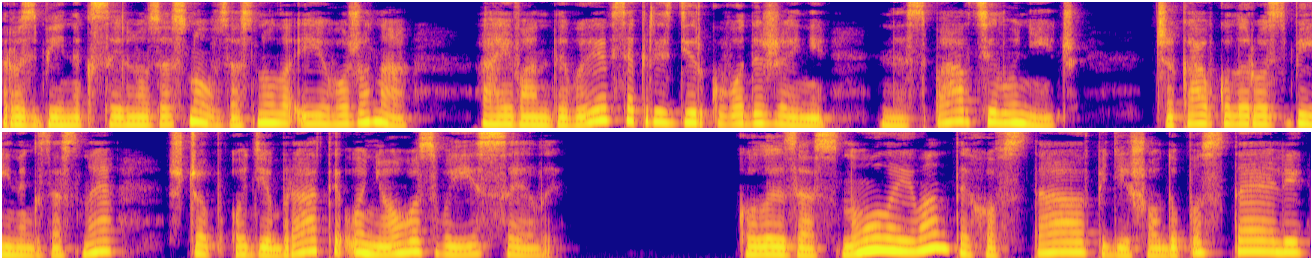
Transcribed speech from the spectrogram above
Розбійник сильно заснув, заснула і його жона, а Іван дивився крізь дірку в одежині не спав цілу ніч, чекав, коли розбійник засне, щоб одібрати у нього свої сили. Коли заснули, Іван тихо встав, підійшов до постелі,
